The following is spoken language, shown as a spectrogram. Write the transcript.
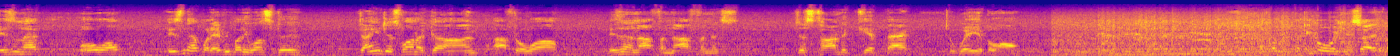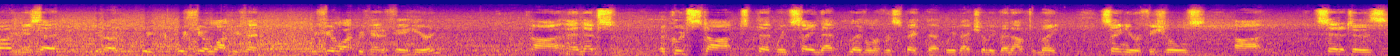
isn't that all well, isn't that what everybody wants to do? Don't you just want to go home after a while? Isn't enough enough and it's just time to get back to where you belong? I think all we can say at the moment is that you know we, we feel like we've had we feel like we've had a fair hearing, uh, and that's a good start that we've seen that level of respect that we've actually been able to meet senior officials, uh, senators,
